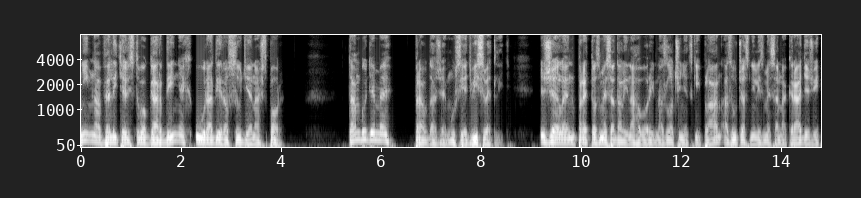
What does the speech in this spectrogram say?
ním na veliteľstvo gardy, nech úrady rozsúdia náš spor. Tam budeme, pravda, že musieť vysvetliť, že len preto sme sa dali nahovoriť na zločinecký plán a zúčastnili sme sa na krádeži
